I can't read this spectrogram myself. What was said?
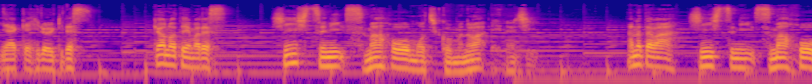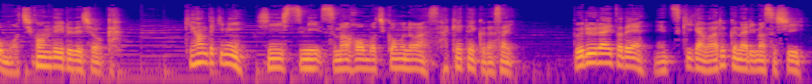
三宅博之です。今日のテーマです。寝室にスマホを持ち込むのは NG。あなたは寝室にスマホを持ち込んでいるでしょうか？基本的に寝室にスマホを持ち込むのは避けてください。ブルーライトで寝つきが悪くなりますし、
